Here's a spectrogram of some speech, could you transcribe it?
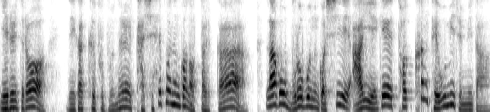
예를 들어 내가 그 부분을 다시 해보는 건 어떨까? 라고 물어보는 것이 아이에게 더 큰 배움이 됩니다.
